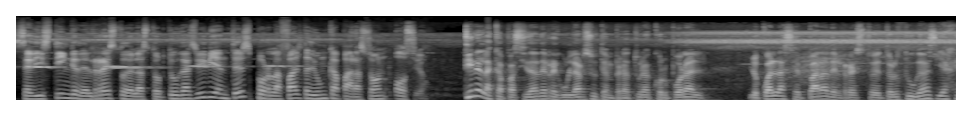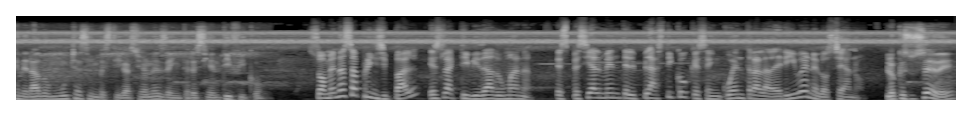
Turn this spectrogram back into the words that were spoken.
Se distingue del resto de las tortugas vivientes por la falta de un caparazón óseo. Tiene la capacidad de regular su temperatura corporal, lo cual la separa del resto de tortugas y ha generado muchas investigaciones de interés científico. Su amenaza principal es la actividad humana, especialmente el plástico que se encuentra a la deriva en el océano. Lo que sucede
